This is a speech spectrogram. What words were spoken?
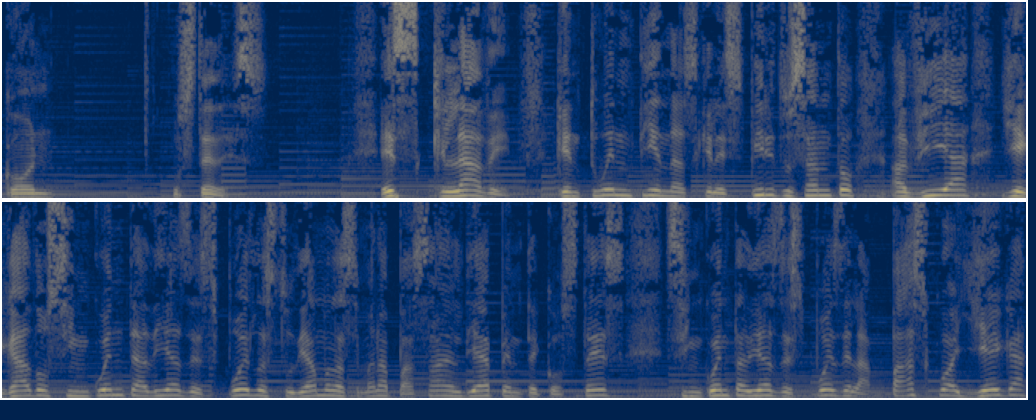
con ustedes. Es clave que tú entiendas que el Espíritu Santo había llegado 50 días después, lo estudiamos la semana pasada, el día de Pentecostés, 50 días después de la Pascua llega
